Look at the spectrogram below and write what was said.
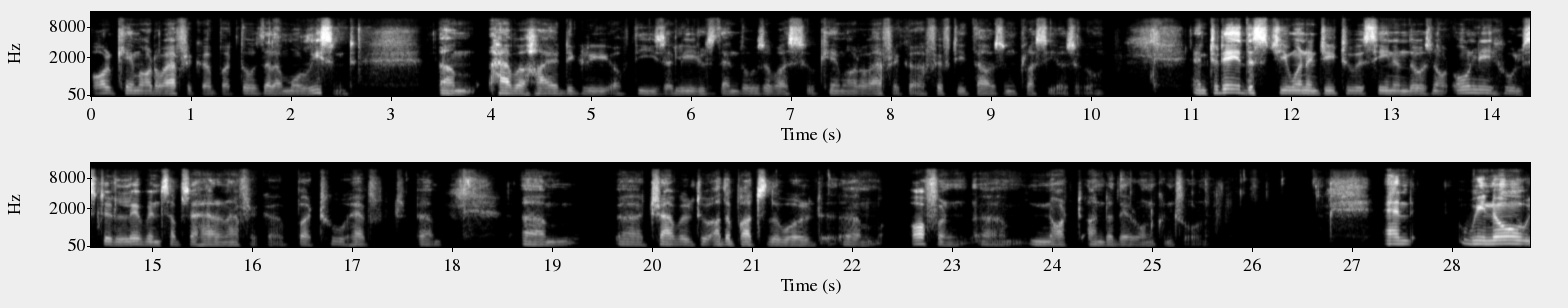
all came out of Africa, but those that are more recent um, have a higher degree of these alleles than those of us who came out of Africa 50,000 plus years ago. And today, this G1 and G2 is seen in those not only who still live in sub-Saharan Africa, but who have um, um, uh, traveled to other parts of the world, um, often um, not under their own control. And we know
